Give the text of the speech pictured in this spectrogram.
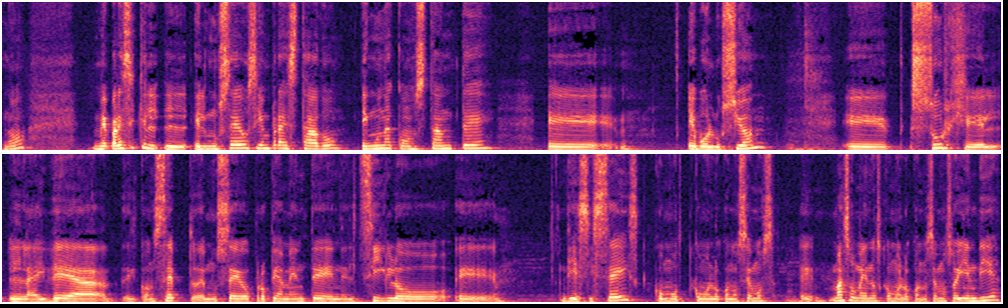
¿no? Me parece que el, museo siempre ha estado en una constante eh, evolución. Eh, surge la idea, el concepto de museo propiamente en el siglo XVI, eh, como, como lo conocemos, más o menos como lo conocemos hoy en día,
